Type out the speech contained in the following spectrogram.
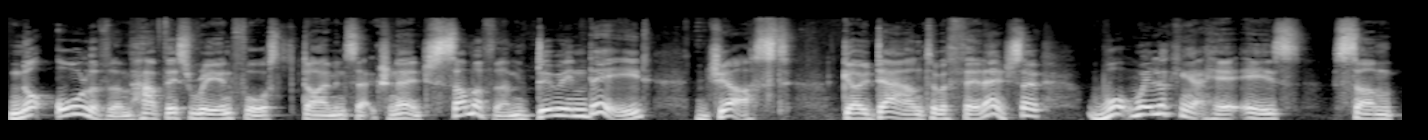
not all of them have this reinforced diamond section edge. Some of them do indeed just go down to a thin edge. So what we're looking at here is some,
